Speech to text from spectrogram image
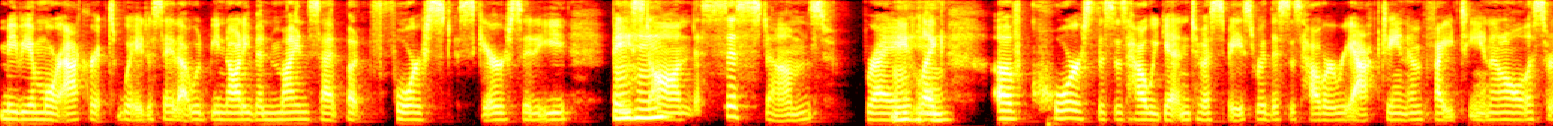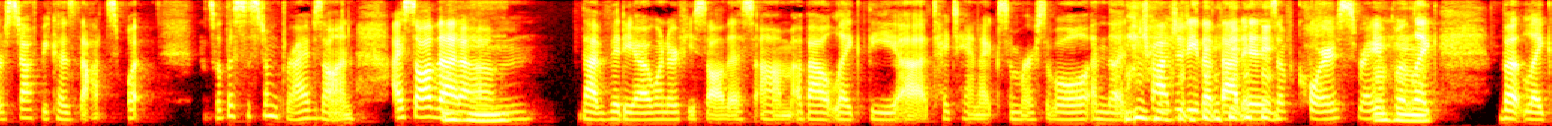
maybe a more accurate way to say that would be not even mindset but forced scarcity based Mhm. on the systems right like Mhm. of course this is how we get into a space where this is how we're reacting and fighting and all this sort of stuff because that's what that's what the system thrives on i saw that Mhm. um that video i wonder if you saw this um about like the uh, titanic submersible and the tragedy that that is of course right but Mhm. like but like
